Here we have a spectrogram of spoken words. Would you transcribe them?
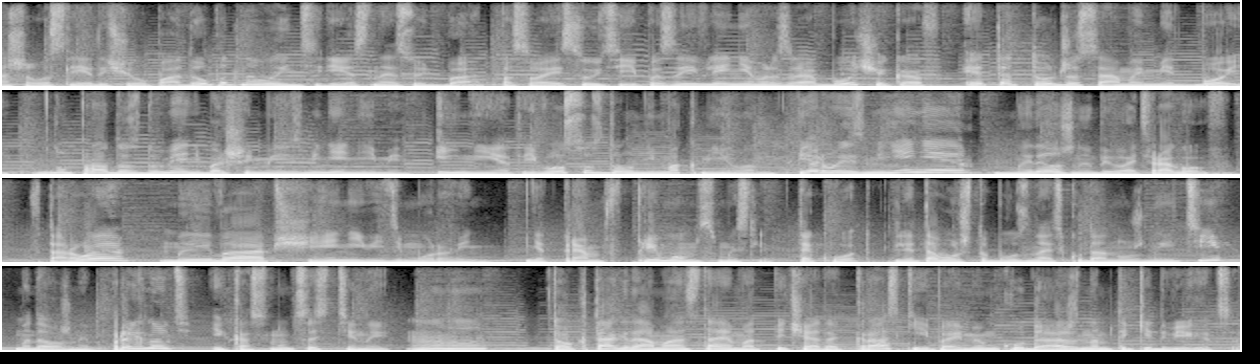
Нашего следующего подопытного интересная судьба. По своей сути и по заявлениям разработчиков, это тот же самый Мидбой, ну правда с двумя небольшими изменениями. И нет, его создал не Макмиллан. Первое изменение — мы должны убивать врагов. Второе — мы вообще не видим уровень. Нет, прям в прямом смысле. Так вот, для того, чтобы узнать, куда нужно идти, мы должны прыгнуть и коснуться стены. Угу. Только тогда мы оставим отпечаток краски и поймем, куда же нам таки двигаться.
